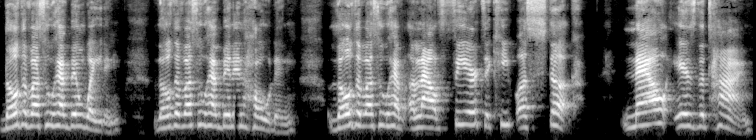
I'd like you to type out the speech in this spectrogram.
Those of us who have been waiting, those of us who have been in holding, those of us who have allowed fear to keep us stuck, now is the time.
